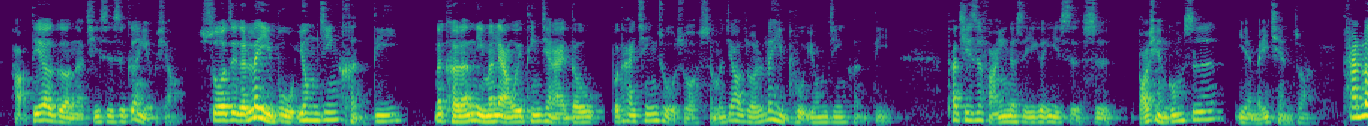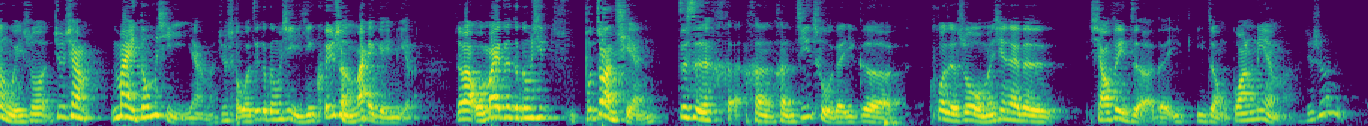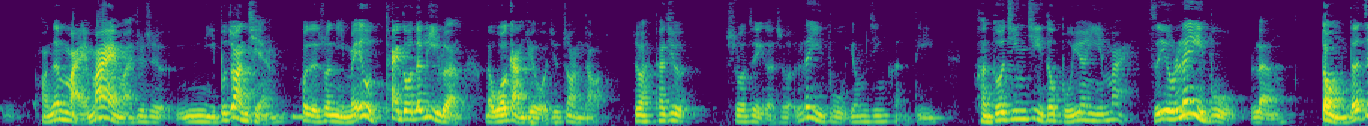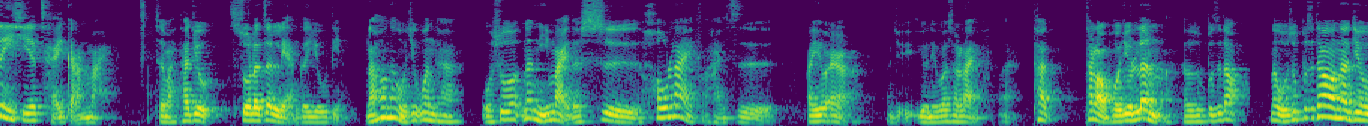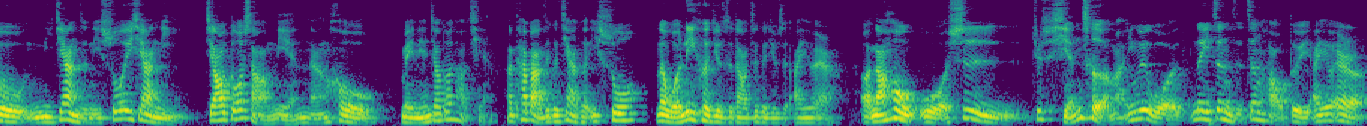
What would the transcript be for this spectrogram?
好，第二个呢，其实是更有效。说这个内部佣金很低，那可能你们两位听起来都不太清楚，说什么叫做内部佣金很低？它其实反映的是一个意思，是保险公司也没钱赚。他认为说，就像卖东西一样嘛，就是我这个东西已经亏损卖给你了，是吧？我卖这个东西不赚钱，这是很很很基础的一个，或者说我们现在的消费者的一一种观念嘛，就是说。反正买卖嘛，就是你不赚钱，或者说你没有太多的利润，那我感觉我就赚到了，是吧？他就说这个说内部佣金很低，很多经纪都不愿意卖，只有内部人懂得这些才敢买，是吧？他就说了这两个优点，然后呢，我就问他，我说那你买的是 Whole Life 还是 IUL？就 Universal Life？哎，他他老婆就愣了，他说不知道。那我说不知道，那就你这样子，你说一下你。交多少年，然后每年交多少钱？那他把这个价格一说，那我立刻就知道这个就是 IUL 啊。然后我是就是闲扯嘛，因为我那一阵子正好对 IUL，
